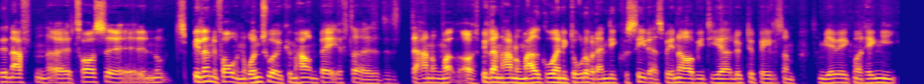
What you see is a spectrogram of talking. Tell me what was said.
den aften. Og jeg tror også, øh, nu, spillerne får en rundtur i København bagefter, der har nogle, og spillerne har nogle meget gode anekdoter, hvordan de kunne se deres venner op i de her lygtepæle, som, som Jeppe ikke måtte hænge i.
